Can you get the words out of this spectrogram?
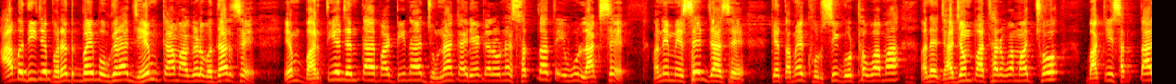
આ બધી જે ભરતભાઈ બોગરા જેમ કામ આગળ વધારશે, એમ ભારતીય જનતા પાર્ટીના જૂના કાર્યકરોને સતત એવું લાગશે અને મેસેજ જશે કે તમે ખુરશી ગોઠવવામાં અને જાજમ પાથરવામાં જ છો. બાકી સત્તા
